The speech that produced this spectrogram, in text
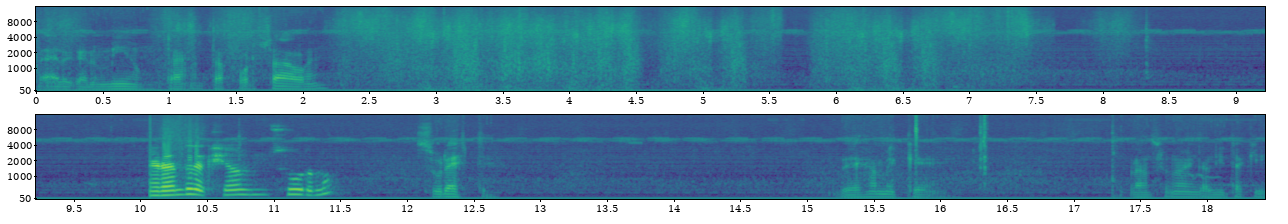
Verga, el mío, está, está forzado, ¿eh? Era en dirección sur, ¿no? Sureste. Déjame que lance una bengalita aquí.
